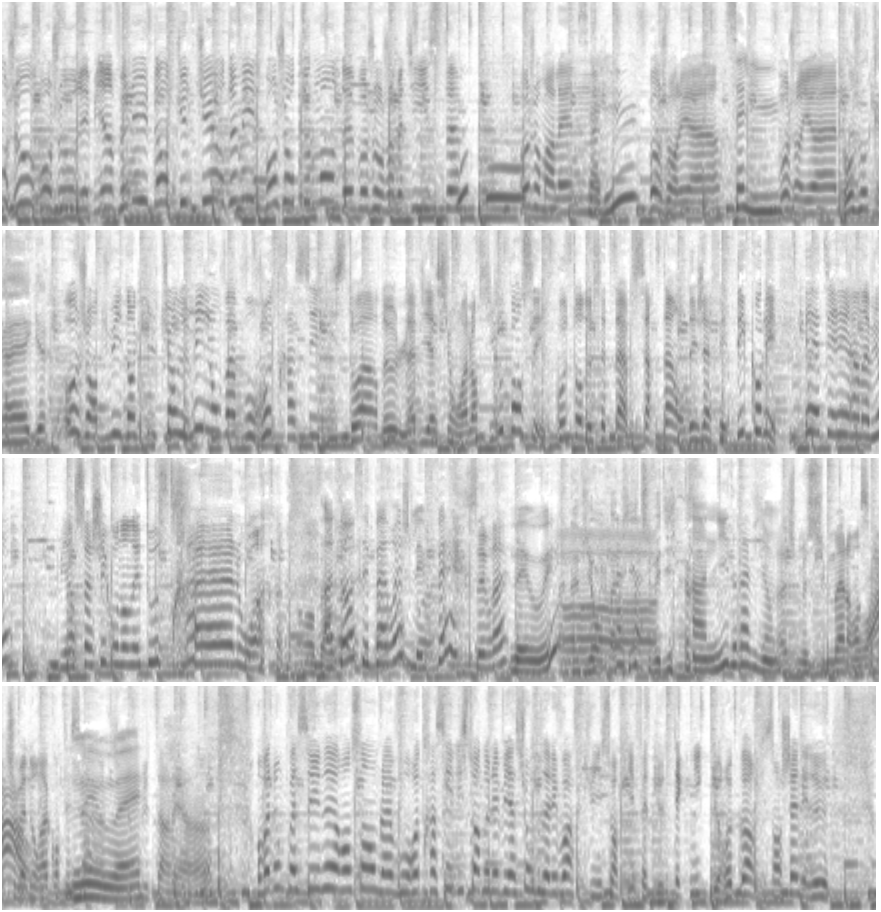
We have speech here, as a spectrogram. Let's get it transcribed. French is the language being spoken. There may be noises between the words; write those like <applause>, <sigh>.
Bonjour, bonjour et bienvenue dans Culture 2000. Bonjour tout le monde. Bonjour Jean-Baptiste. Bonjour Marlène. Salut. Bonjour Léa. Salut. Bonjour Johan. Bonjour Greg. Aujourd'hui dans Culture 2000, on va vous retracer l'histoire de l'aviation. Alors si vous pensez qu'autour de cette table, certains ont déjà fait décoller et atterrir un avion, eh bien sachez qu'on en est tous très loin. <laughs> Attends, c'est pas vrai, je l'ai fait. C'est vrai? Mais oui, Un avion en papier, tu veux dire? Un hydravion. Ah, je me suis mal renseigné. Wow. Tu vas nous raconter ça Mais ouais. plus tard, hein. On va donc passer une heure ensemble à vous retracer l'histoire de l'aviation. Vous allez voir, c'est une histoire qui est faite de techniques, de records qui s'enchaînent et de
